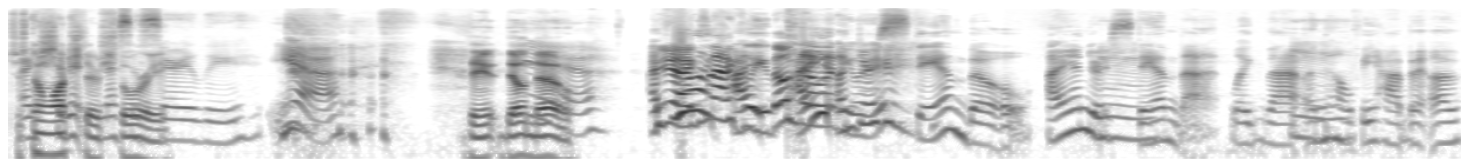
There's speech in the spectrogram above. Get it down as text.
just I don't watch shouldn't their story. Yeah. they they'll know Yeah. I Yeah, feel like exactly. I, I anyway. understand though. I mm. understand that, like that mm. unhealthy habit of.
